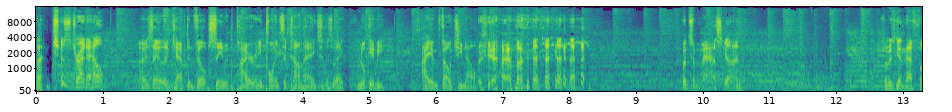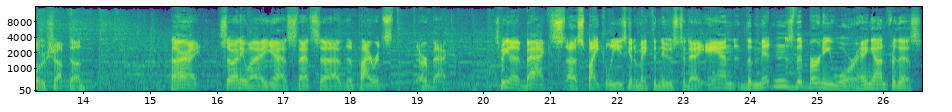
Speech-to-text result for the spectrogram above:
I'm Just trying to help. I was saying the Captain Phillips scene with the pirate and he points at Tom Hanks and is like, look at me. I am Fauci now. Yeah. Put some mask on. Somebody's getting that Photoshop done. All right. So anyway, yes, that's uh, the Pirates are back. Speaking of back, uh, Spike Lee's going to make the news today, and the mittens that Bernie wore. Hang on for this.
